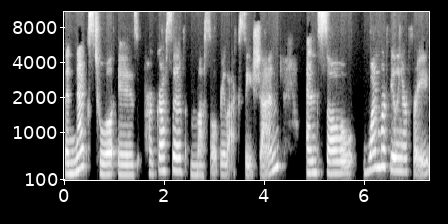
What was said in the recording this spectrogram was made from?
The next tool is progressive muscle relaxation. And so when we're feeling afraid,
